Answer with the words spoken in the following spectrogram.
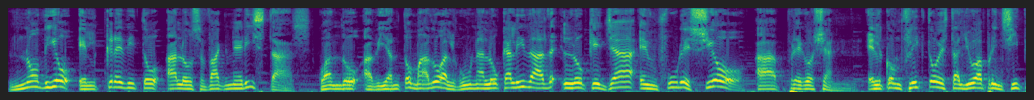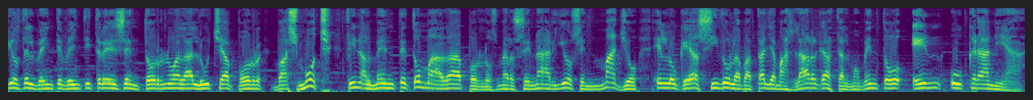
no dio el crédito a los wagneristas cuando habían tomado alguna localidad, lo que ya enfureció a Pregoshin. El conflicto estalló a principios del 2023 en torno a la lucha por Bashmut, finalmente tomada por los mercenarios en mayo en lo que ha sido la batalla más larga hasta el momento en Ucrania,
